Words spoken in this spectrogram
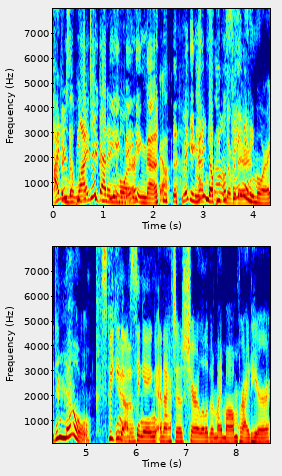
I didn't know people did that anymore. Making that, yeah. making that. I didn't know people sing there. anymore. I didn't know. Speaking yeah. of singing, and I have to share a little bit of my mom pride here.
